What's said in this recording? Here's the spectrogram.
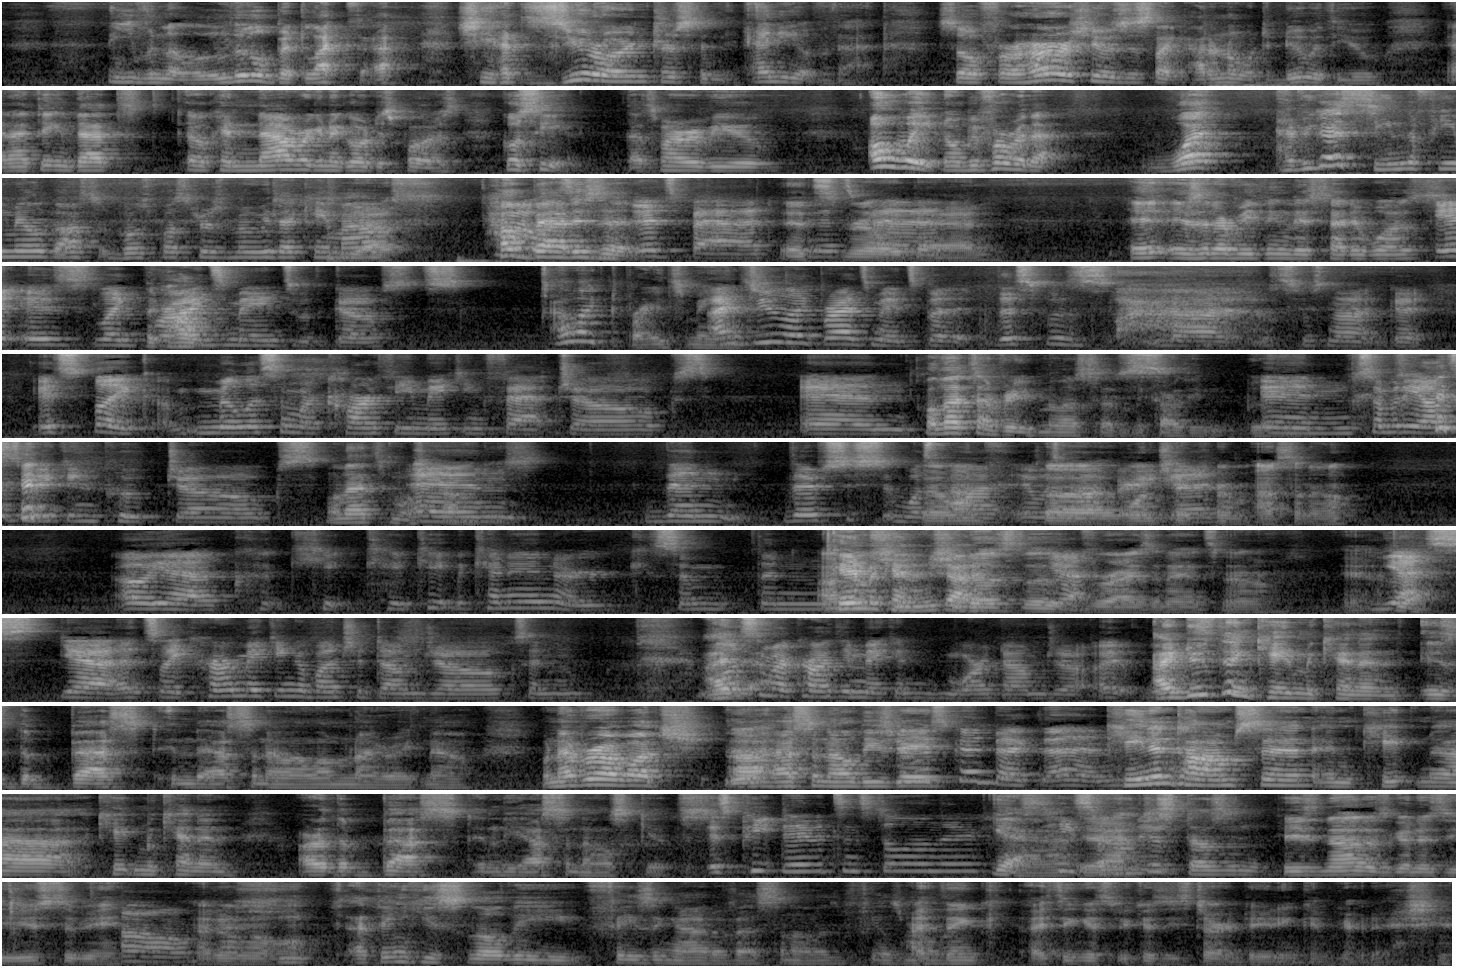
even a little bit like that. She had zero interest in any of that. So for her, she was just like, I don't know what to do with you. And I think that's okay. Now we're gonna go to spoilers. Go see it. That's my review. Oh wait, no. Before with that, what have you guys seen the female Ghost- Ghostbusters movie that came out? Yes, How No, bad is it? It's bad. it's, really bad. I- Is it everything they said it was? It is like Like how- bridesmaids with ghosts. I liked Bridesmaids. I do like bridesmaids, but this was not. This was not good. It's like Melissa McCarthy making fat jokes, and Well, that's every Melissa McCarthy movie. and somebody else is making poop jokes. well, that's most and- comedies. Then there's just it was the not. one, It was the not very one chick good. from SNL. Oh yeah, K- Kate, Kate McKinnon or something. Oh, Kate no, McKinnon, you She, does the Yeah. Verizon ads now. Yeah. Yes, yeah, it's like her making a bunch of dumb jokes and I- Melissa McCarthy making more dumb jokes. I do think Kate McKinnon is the best in the SNL alumni right now. Whenever I watch uh, Yeah. SNL these she days, was good back then. Kenan Thompson and Kate uh, Kate McKinnon are the best in the SNL skits. Is Pete Davidson still on there? yeah, he's, he's Yeah. funny. he just doesn't. He's not as good as he used to be. Oh, I don't know. He, I think he's slowly phasing out of SNL. It feels more. I think I think it's because he started dating Kim Kardashian.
